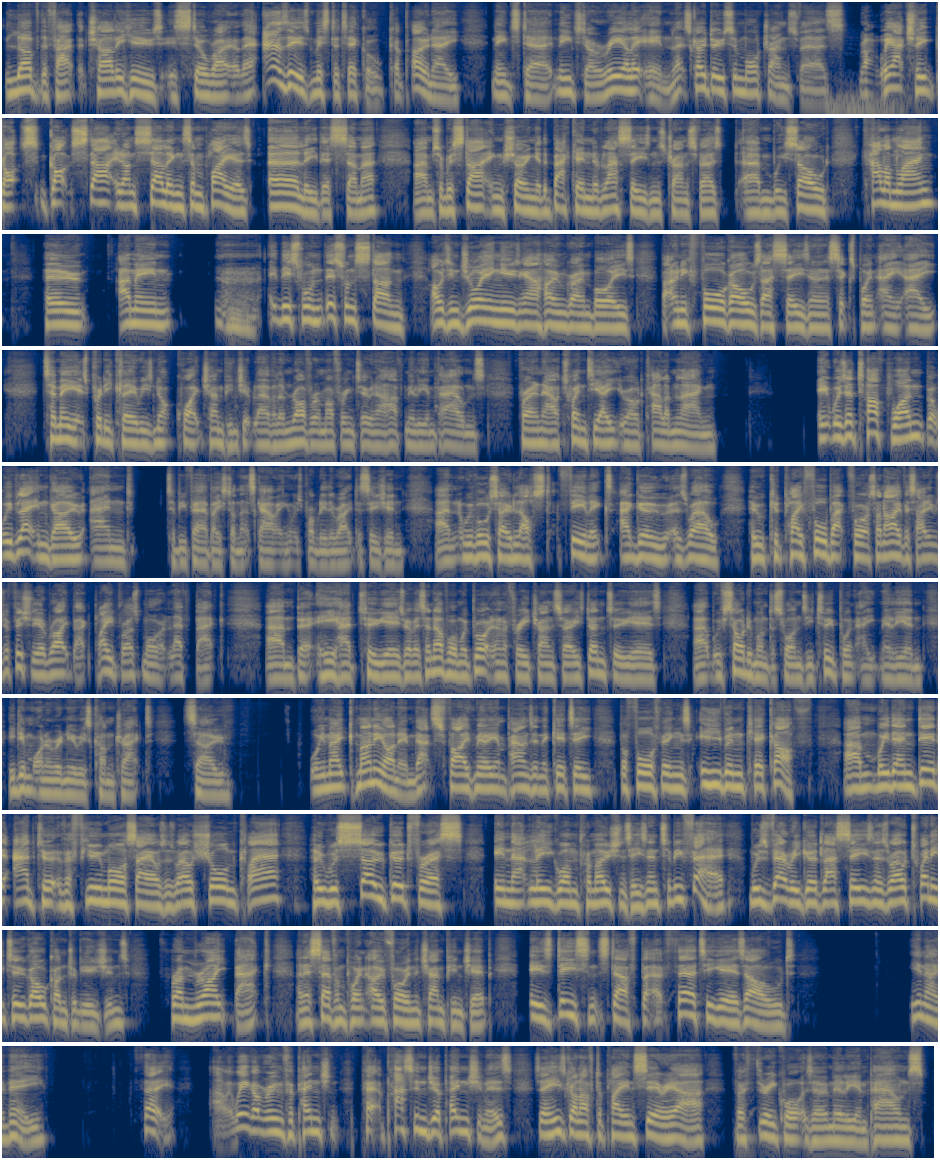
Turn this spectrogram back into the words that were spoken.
love the fact that Charlie Hughes is still right up there, as is Mr. Tickle. Capone needs to needs to reel it in. Let's go do some more transfers. Right, we actually got got started on selling some players early this summer. Um, so we're starting showing you the back end of last season's transfers. Um, we sold Callum Lang who, I mean, this one this one stung. I was enjoying using our homegrown boys, but only four goals last season and a 6.88. To me, it's pretty clear he's not quite championship level, and Rotherham offering two and a half million pounds for a now 28 year old Callum Lang. It was a tough one, but we've let him go, and to be fair, based on that scouting, it was probably the right decision. And we've also lost Felix Agu as well, who could play fullback for us on either side. He was officially a right back, played for us more at left back, um, but he had two years with us. Another one, we brought in on a free transfer. He's done two years. Uh, we've sold him on to Swansea, 2.8 million. He didn't want to renew his contract. So we make money on him. That's £5 million in the kitty before things even kick off. Um, we then did add to it with a few more sales as well. Sean Clare, who was so good for us in that League One promotion season, and to be fair, was very good last season as well. 22 goal contributions from right back and a 7.04 in the championship is decent stuff. But at 30 years old, you know me, 30. I mean, we ain't got room for pension passenger pensioners, so he's gone off to play in Serie A for three quarters of a million pounds.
